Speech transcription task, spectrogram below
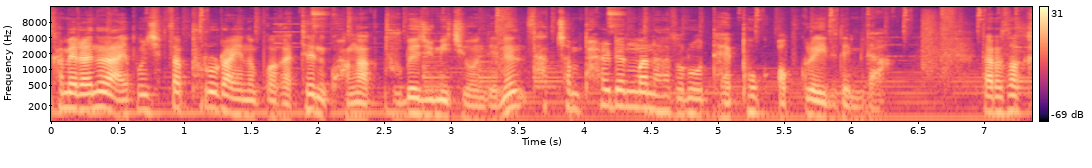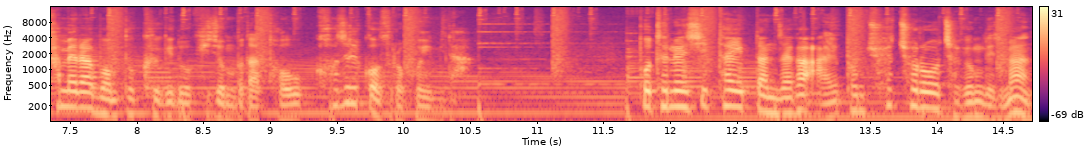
카메라는 아이폰 14 프로 라인업과 같은 광학 2배 줌이 지원되는 4800만 화소로 대폭 업그레이드 됩니다. 따라서 카메라 범프 크기도 기존보다 더욱 커질 것으로 보입니다. 포트는 C타입 단자가 아이폰 최초로 적용되지만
